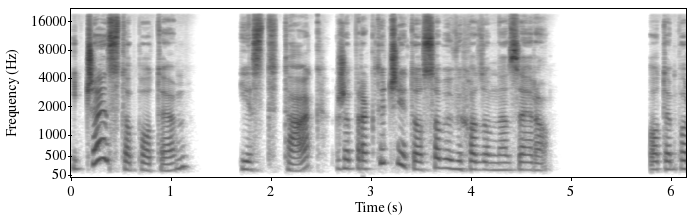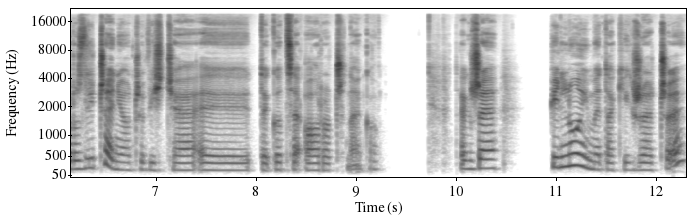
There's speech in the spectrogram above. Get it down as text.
I często potem jest tak, że praktycznie te osoby wychodzą na zero. Potem po rozliczeniu oczywiście yy, tego CO rocznego. Także pilnujmy takich rzeczy.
